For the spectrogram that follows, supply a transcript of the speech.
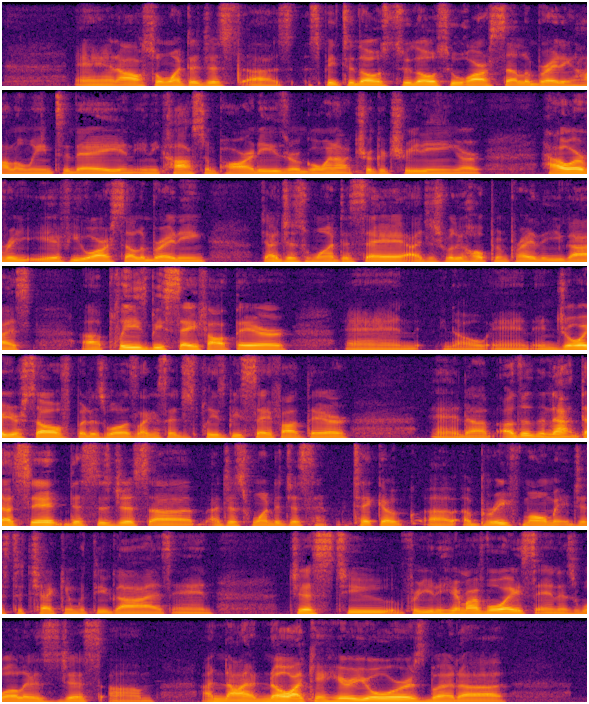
And I also want to just uh, speak to those to those who are celebrating Halloween today and any costume parties or going out trick or treating or however if you are celebrating I just wanted to say, I just really hope and pray that you guys uh, please be safe out there and, you know, and enjoy yourself. But as well as, like I said, just please be safe out there. And uh, other than that, that's it. This is just, uh, I just wanted to just take a, a, brief moment just to check in with you guys and just to, for you to hear my voice and as well as just, um, I know I can't hear yours, but uh,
